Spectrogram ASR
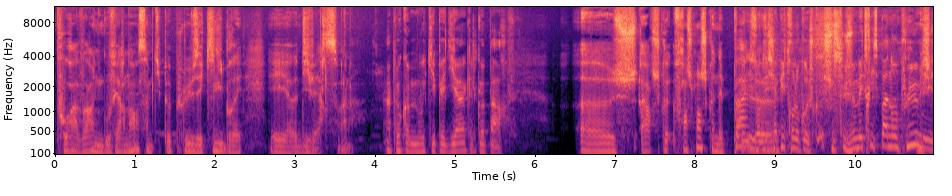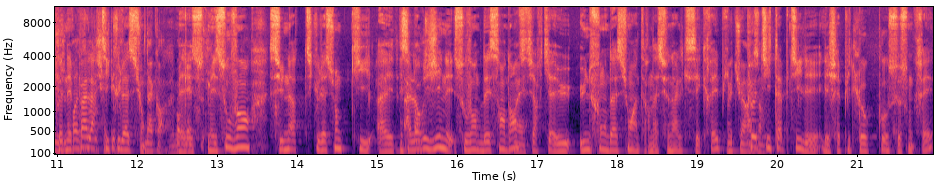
pour avoir une gouvernance un petit peu plus équilibrée et diverse. Voilà. Un peu comme Wikipédia quelque part. Euh, je, alors, je, franchement, je connais pas. Ils le... ont des chapitres locaux. Je, je, je maîtrise pas non plus, mais, mais je connais pas l'articulation. D'accord. Mais, okay. mais, souvent, c'est une articulation qui, a, à l'origine, est souvent descendante, ouais. c'est-à-dire qu'il y a eu une fondation internationale qui s'est créée, puis petit raison. à petit, les, les, chapitres locaux se sont créés.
